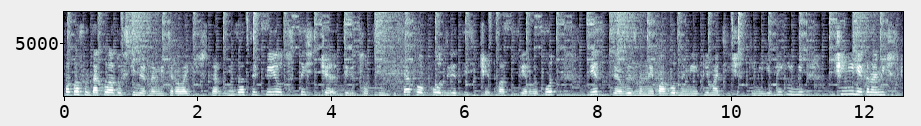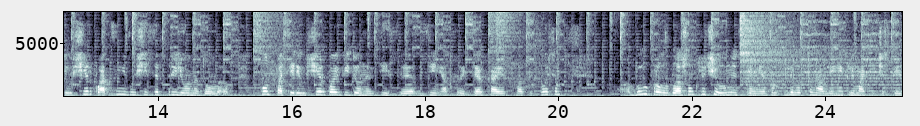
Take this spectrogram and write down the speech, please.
Согласно докладу Всемирной метеорологической организации, в период с 1970 по 2021 год бедствия, вызванные погодными и климатическими явлениями, причинили экономический ущерб, оценивающийся в триллионы долларов – Фонд потери ущерба, введенный в действие в день открытия КС-28, был провозглашен ключевым инструментом для восстановления климатической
